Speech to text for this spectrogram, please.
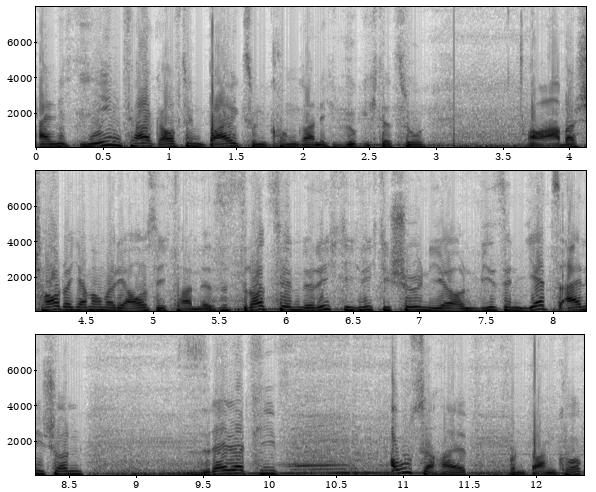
eigentlich jeden Tag auf den Bikes und kommen gar nicht wirklich dazu, Oh, aber schaut euch einfach mal die Aussicht an. Es ist trotzdem richtig, richtig schön hier und wir sind jetzt eigentlich schon relativ außerhalb von Bangkok.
